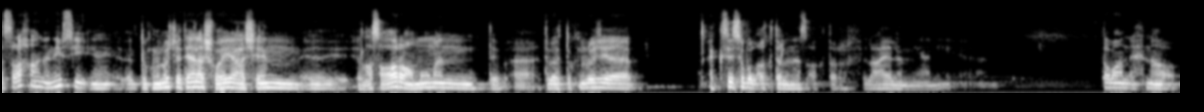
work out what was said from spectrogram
الصراحة أنا نفسي يعني التكنولوجيا تعلى شوية عشان آه، الأسعار عموما تبقى تبقى التكنولوجيا accessible أكتر للناس أكتر في العالم يعني. طبعا إحنا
